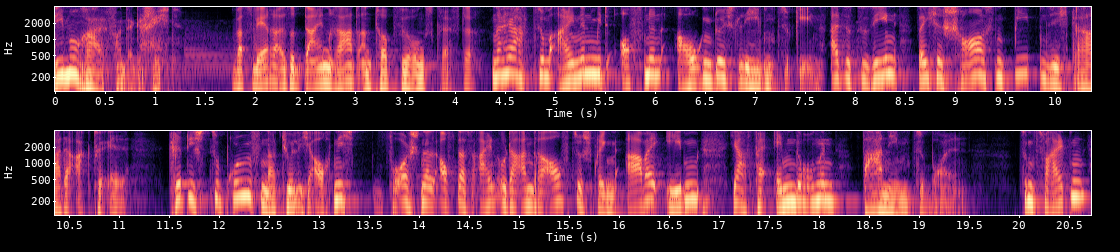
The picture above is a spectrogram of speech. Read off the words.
Die Moral von der Geschichte. Was wäre also dein Rat an Top-Führungskräfte? Naja, zum einen mit offenen Augen durchs Leben zu gehen. Also zu sehen, welche Chancen bieten sich gerade aktuell. Kritisch zu prüfen natürlich auch, nicht vorschnell auf das ein oder andere aufzuspringen, aber eben, ja, Veränderungen wahrnehmen zu wollen. Zum zweiten,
